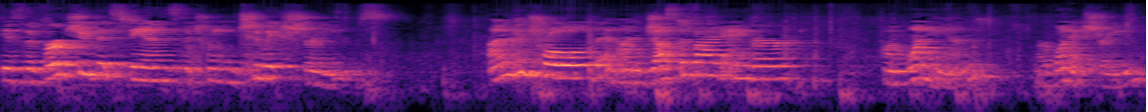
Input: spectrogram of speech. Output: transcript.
is the virtue that stands between two extremes. Uncontrolled and unjustified anger on one hand, or one extreme,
